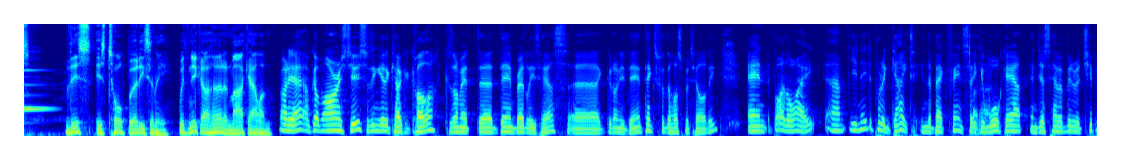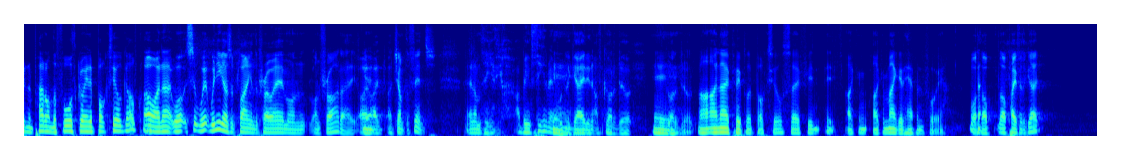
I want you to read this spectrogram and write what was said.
This is Talk Birdie to Me with Nick O'Hern and Mark Allen. Rightio, I've got my orange juice. I didn't get a Coca Cola because I'm at uh, Dan Bradley's house. Uh, good on you, Dan. Thanks for the hospitality. And by the way, um, you need to put a gate in the back fence so you can walk out and just have a bit of a chip and a putt on the fourth green at Box Hill Golf Club. Oh, I know. Well, so when when you guys were playing in the pro am on on Friday, I, Yeah. I, I jumped the fence, and I'm thinking, I've been thinking about putting a gate in. I've got to do it. Yeah, I've got to do it. I I know people at Box Hill, so if you, if I can, I can make it happen for you. What? They'll, they'll pay for the gate.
